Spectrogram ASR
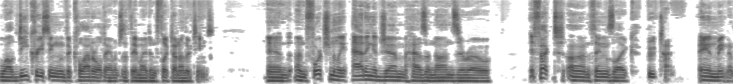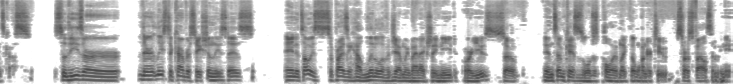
while decreasing the collateral damage that they might inflict on other teams. And unfortunately, adding a gem has a non-zero effect on things like boot time and maintenance costs. So these are they're at least a conversation these days. And it's always surprising how little of a gem we might actually need or use. So in some cases, we'll just pull in like the one or two source files that we need.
